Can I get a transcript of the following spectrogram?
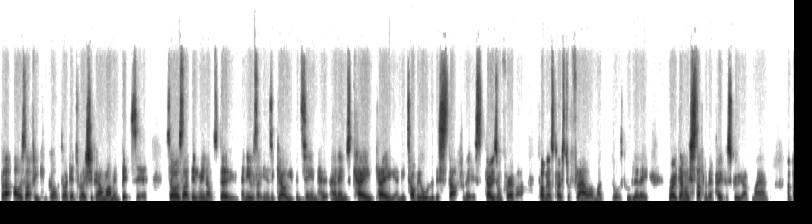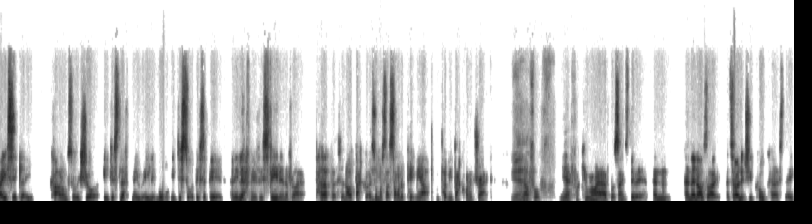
But I was like thinking, God, do I get into a relationship? I'm, I'm in bits here. So I was like, didn't really know what to do. And he was like, there's a girl you've been seeing, her, her name's Kay, Kay. And he told me all of this stuff and it goes on forever. Told me I was close to a flower. My daughter's called Lily. Wrote down all this stuff in a bit of paper, screwed it up in my hand. And basically, cut a long story short, he just left me. He, he just sort of disappeared. And he left me with this feeling of like purpose. And I was back, it's mm. almost like someone had picked me up and put me back on a track. Yeah. And I thought, yeah, fucking right, I've got something to do here. And and then I was like, and so I literally called Kirsty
